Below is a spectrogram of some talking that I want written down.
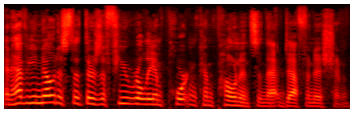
and have you notice that there's a few really important components in that definition.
